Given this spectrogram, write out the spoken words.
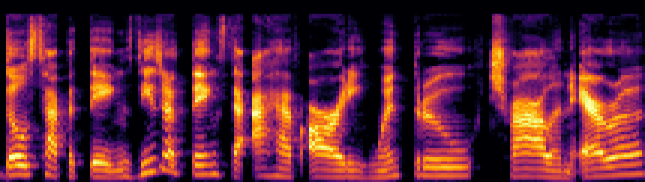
those type of things. These are things that i have already went through trial and error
